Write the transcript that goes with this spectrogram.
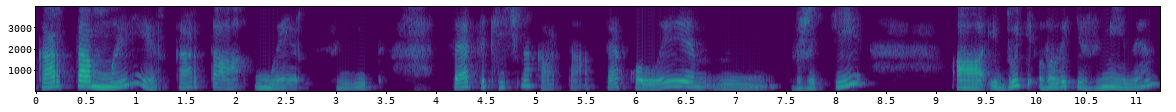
Карта мир, карта мир, світ. Це циклічна карта. Це коли в житті йдуть великі зміни.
